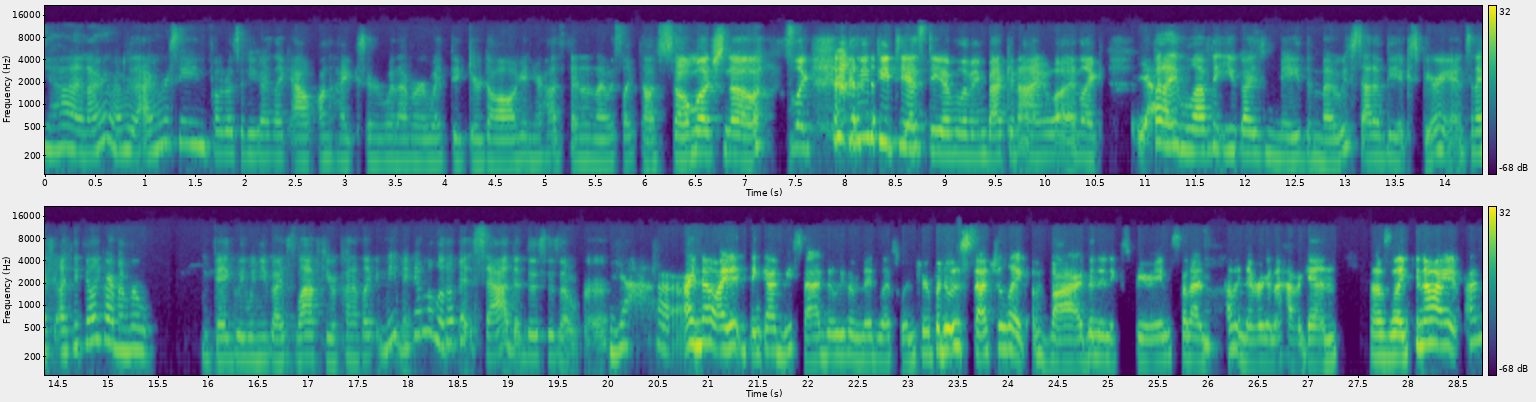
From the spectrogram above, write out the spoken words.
Yeah, and I remember that. I remember seeing photos of you guys like out on hikes or whatever with the, your dog and your husband, and I was like, "That's so much snow." it's like give me PTSD of living back in Iowa, and like, yeah. But I love that you guys made the most out of the experience, and I I feel like I remember vaguely when you guys left, you were kind of like, me, maybe I'm a little bit sad that this is over. Yeah, I know. I didn't think I'd be sad to leave a Midwest winter, but it was such a like a vibe and an experience that I'm probably never gonna have again. I was like, you know, I, I'm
